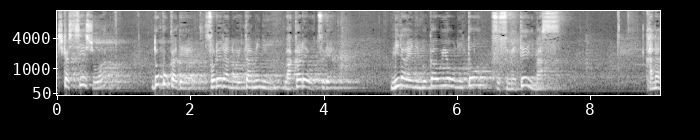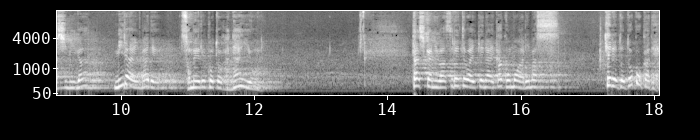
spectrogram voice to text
しかし聖書はどこかでそれらの痛みに別れを告げ未来に向かうようにと進めています。悲しみが未来まで染めることがないように。確かに忘れてはいけない過去もあります。けれどどこかで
